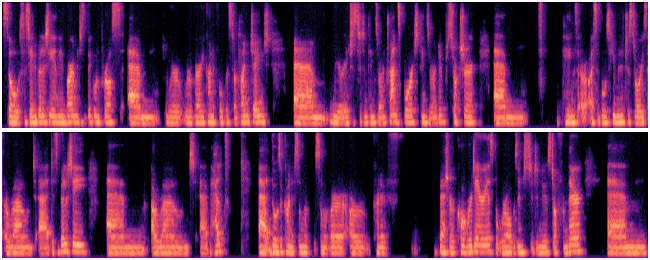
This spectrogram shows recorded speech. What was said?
So, sustainability and the environment is a big one for us. Um, we're we're very kind of focused on climate change. Um, we are interested in things around transport, things around infrastructure, um, things are, I suppose, human interest stories around uh, disability, um, around um, health uh, those are kind of some of some of our, our kind of better covered areas, but we're always interested in new stuff from there. Um,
